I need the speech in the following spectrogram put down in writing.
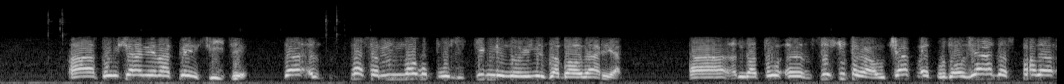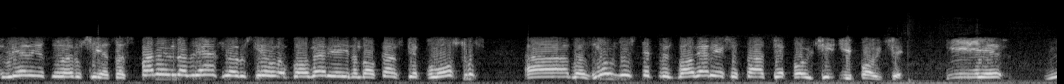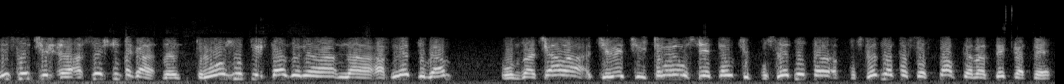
а, повишаване на пенсиите, това, това са много позитивни новини за България. А, на, а, също така, очаква, продължава да спада влиянието на Русия. С спадане на влиянието на Русия в България и на Балканския полуостров, а, възможностите пред България ще стават все повече и повече. И е, мисля, че а също така, тревожното изказване на, на Ахмед Доган означава, че вече и той е усетил, че последната, последната съставка на ДКП,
